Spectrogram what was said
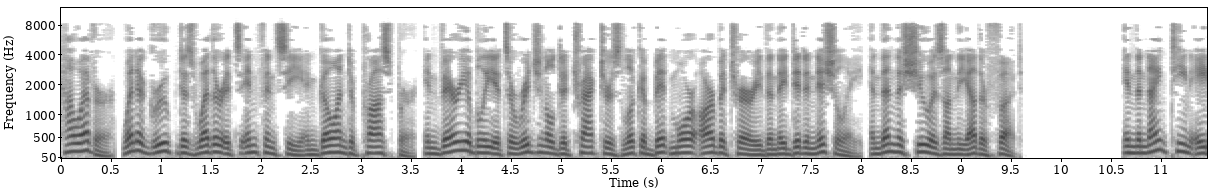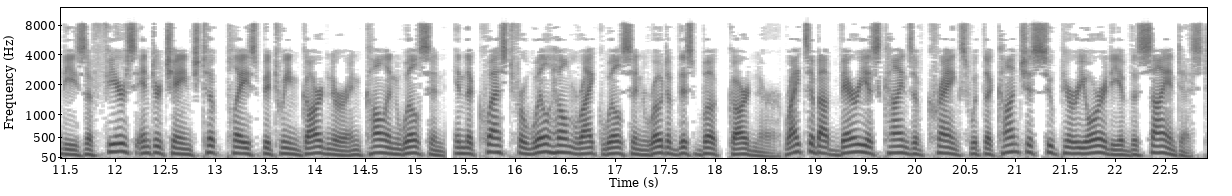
However, when a group does weather its infancy and go on to prosper, invariably its original detractors look a bit more arbitrary than they did initially, and then the shoe is on the other foot. In the 1980s a fierce interchange took place between Gardner and Colin Wilson. In The Quest for Wilhelm Reich Wilson wrote of this book Gardner writes about various kinds of cranks with the conscious superiority of the scientist,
